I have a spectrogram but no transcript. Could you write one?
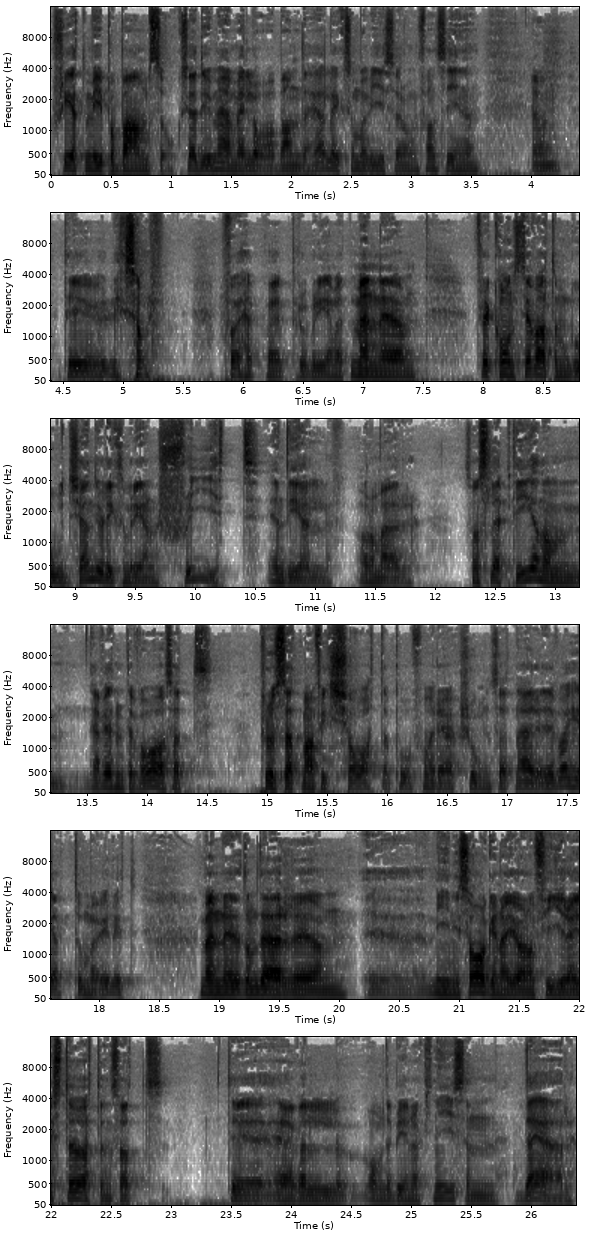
sket de i på Bamse också. Jag hade ju med mig Laban där liksom och visade dem fanzinen. Mm. Det är ju liksom, vad är, vad är problemet? Men, eh, för det konstiga var att de godkände ju liksom ren skit. En del av de här som släppte igenom, jag vet inte vad, så att Plus att man fick tjata på få en reaktion. Så att nej, det var helt omöjligt. Men eh, de där eh, eh, minisagorna gör de fyra i stöten så att det är väl, om det blir någon knisen där.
